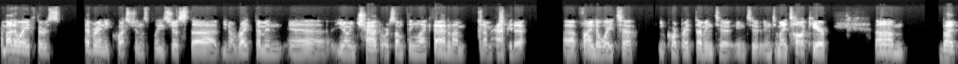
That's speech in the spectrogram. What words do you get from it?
and by the way if there's ever any questions please just uh, you know write them in uh, you know in chat or something like that and i'm and i'm happy to uh, find a way to incorporate them into into into my talk here. Um, but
